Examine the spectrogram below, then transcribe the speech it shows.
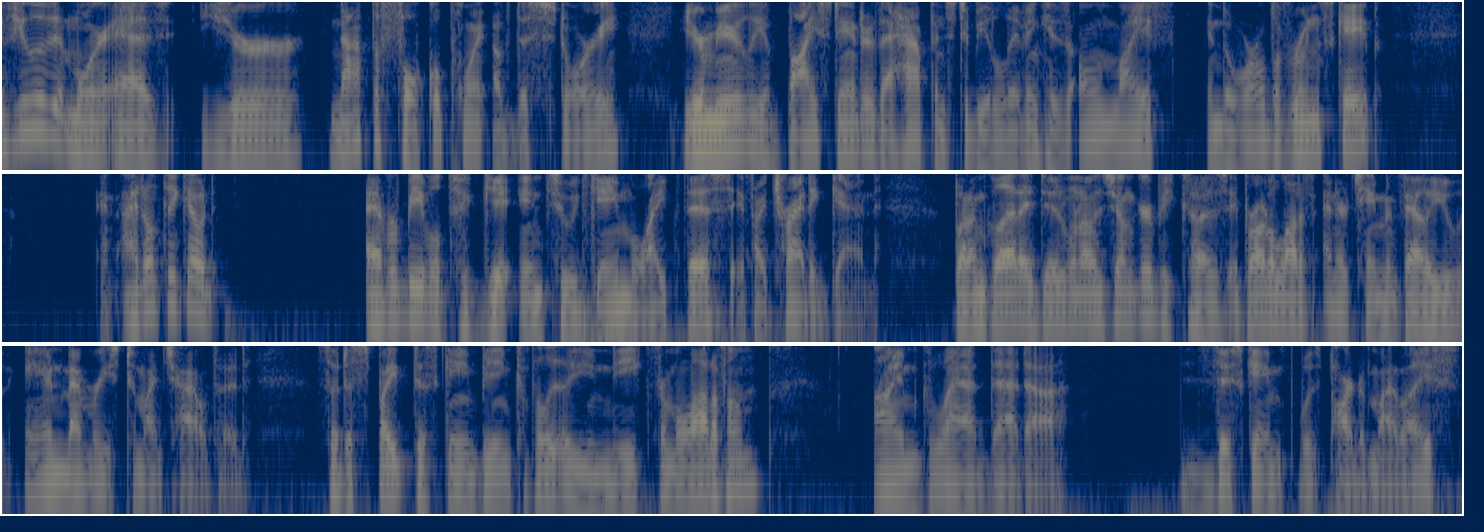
view it more as you're not the focal point of this story. You're merely a bystander that happens to be living his own life in the world of RuneScape. And I don't think I would ever be able to get into a game like this if I tried again. But I'm glad I did when I was younger because it brought a lot of entertainment value and memories to my childhood. So despite this game being completely unique from a lot of them, I'm glad that uh, this game was part of my life.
